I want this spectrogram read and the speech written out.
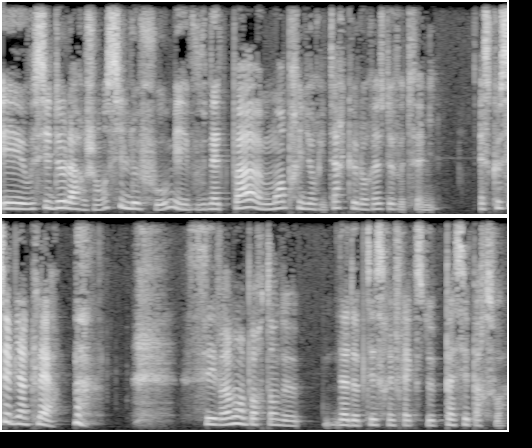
et aussi de l'argent s'il le faut, mais vous n'êtes pas moins prioritaire que le reste de votre famille. Est-ce que c'est bien clair? C'est vraiment important d'adopter ce réflexe de passer par soi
